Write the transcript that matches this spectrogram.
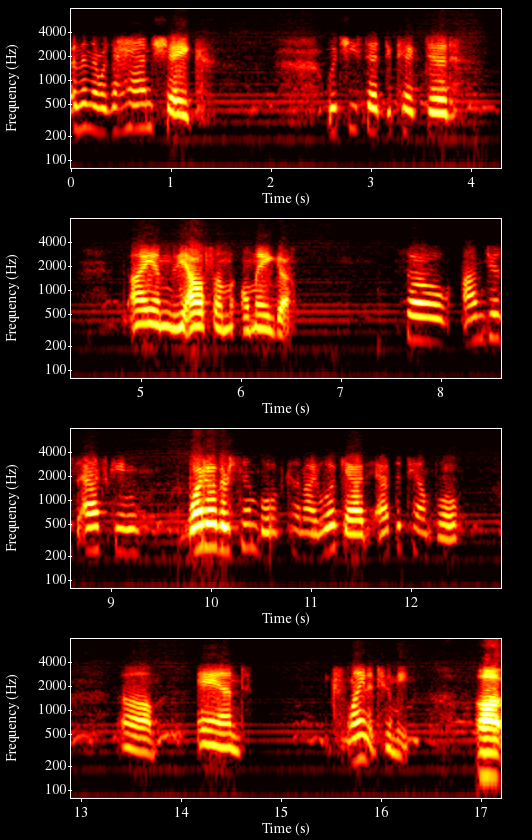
and then there was a handshake, which he said depicted I am the Alpha Omega. So I'm just asking, what other symbols can I look at at the temple um, and explain it to me? Uh,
